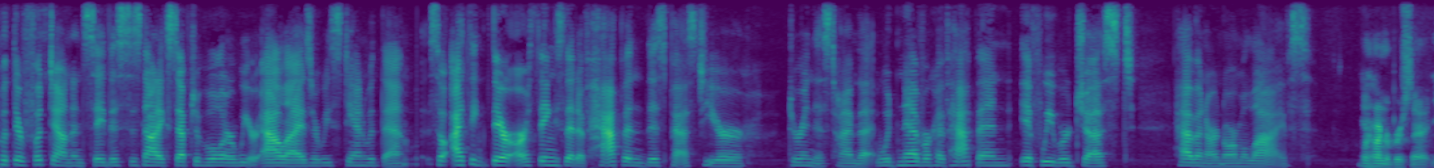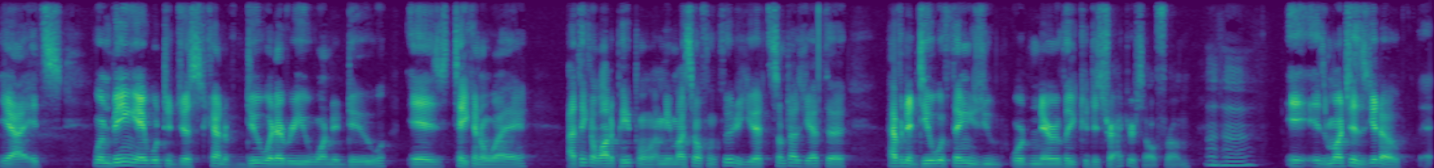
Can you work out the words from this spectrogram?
put their foot down and say, this is not acceptable, or we are allies, or we stand with them. So, I think there are things that have happened this past year during this time that would never have happened if we were just having our normal lives. 100%. Yeah, it's when being able to just kind of do whatever you want to do is taken away. I think a lot of people, I mean myself included, you have, sometimes you have to having to deal with things you ordinarily could distract yourself from. Mm-hmm. As much as you know, eh,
